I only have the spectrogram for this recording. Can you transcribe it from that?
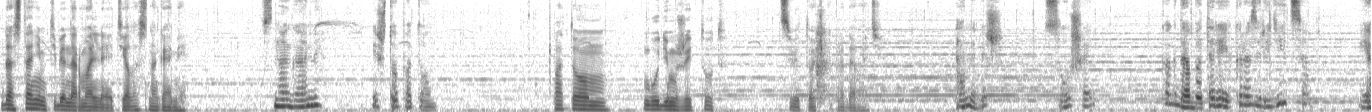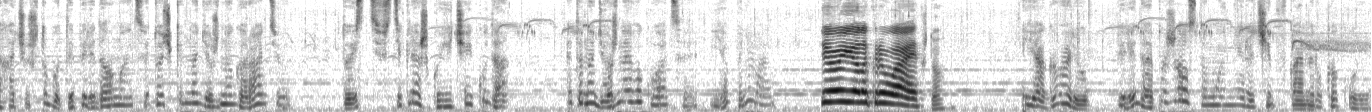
достанем тебе нормальное тело с ногами. С ногами. И что потом? Потом будем жить тут, цветочки продавать. Эннабиш, слушай, когда батарейка разрядится, я хочу, чтобы ты передал мои цветочки в надежную гарантию. То есть в стекляшку ячейку, да. Это надежная эвакуация, я понимаю. Все ее накрывает. Что? Я говорю, передай, пожалуйста, мой нейрочип в камеру какую?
